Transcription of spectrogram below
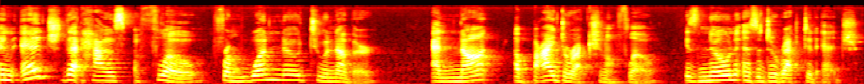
An edge that has a flow from one node to another and not a bidirectional flow is known as a directed edge.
